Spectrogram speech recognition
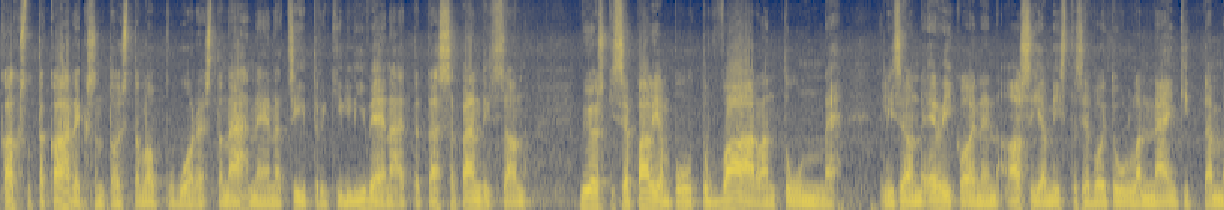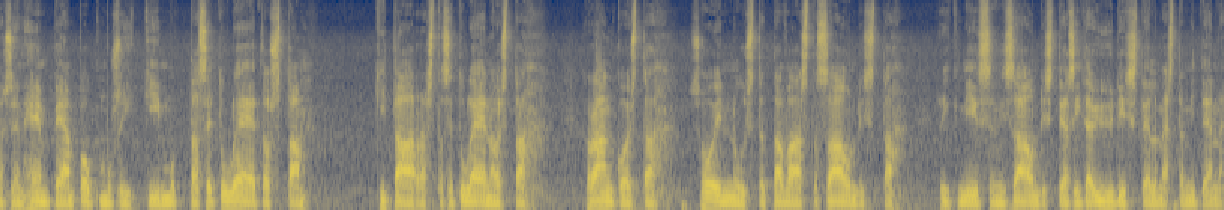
2018 loppuvuodesta nähneenä Cheatrikin livenä, että tässä bändissä on myöskin se paljon puhuttu vaaran tunne. Eli se on erikoinen asia, mistä se voi tulla näinkin tämmöisen hempeän popmusiikkiin, mutta se tulee tosta kitarasta, se tulee noista rankoista soinnuista, tavasta, soundista, Rick Nielsenin soundista ja siitä yhdistelmästä, miten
